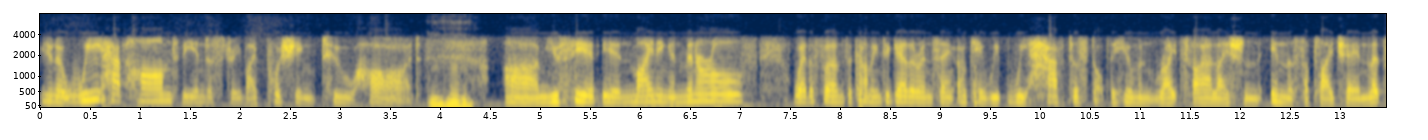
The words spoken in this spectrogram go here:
you know, we have harmed the industry by pushing too hard. Mm-hmm. Um, you see it in mining and minerals, where the firms are coming together and saying, okay, we, we have to stop the human rights violation in the supply chain. Let's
